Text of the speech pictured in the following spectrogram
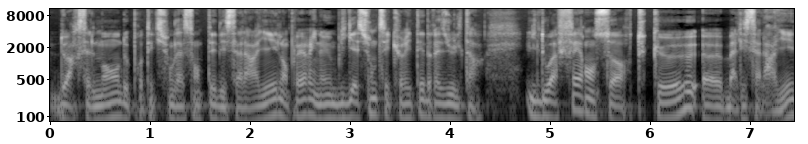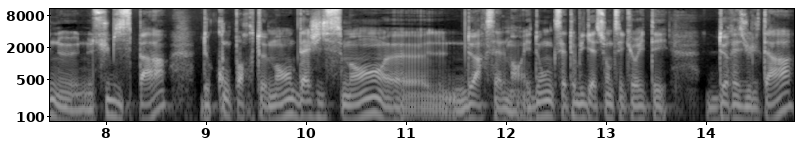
de, harcèlement, de protection de la santé des salariés, l'employeur a une obligation de sécurité de résultat. Il doit faire en sorte que euh, bah, les salariés ne, ne, subissent pas de comportement, d'agissement euh, de harcèlement. Et donc, cette obligation de sécurité de résultat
